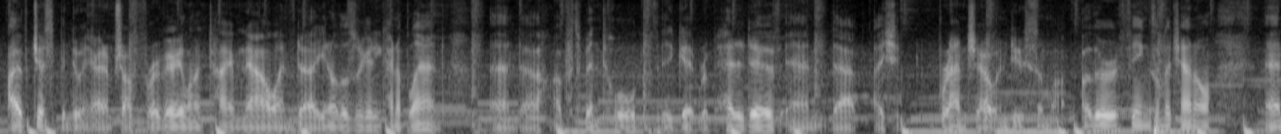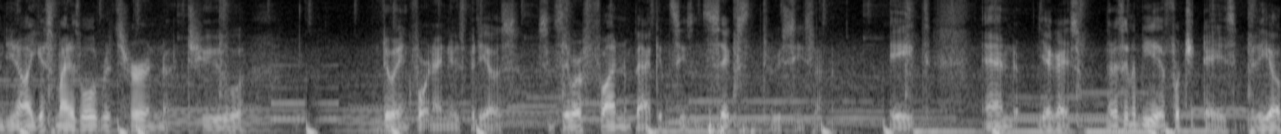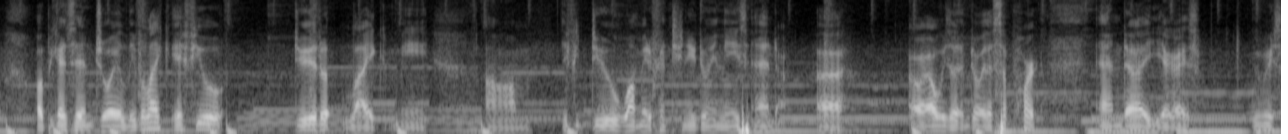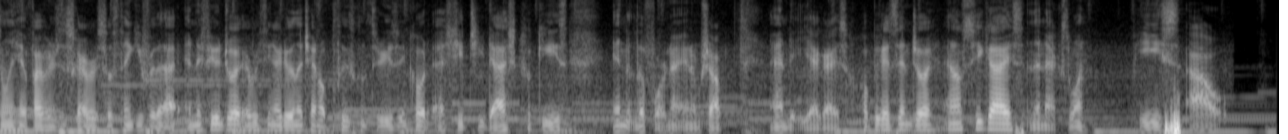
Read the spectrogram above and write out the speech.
I've just been doing item shop for a very long time now and uh, you know those are getting kind of bland. And uh, I've been told they get repetitive and that I should branch out and do some other things on the channel. And you know I guess might as well return to doing Fortnite news videos since they were fun back in season 6 through season 8 and yeah guys that is gonna be it for today's video. Hope you guys did enjoy. Leave a like if you did like me. Um, if you do want me to continue doing these and uh, I always enjoy the support. And uh, yeah guys we recently hit 500 subscribers so thank you for that and if you enjoy everything I do on the channel please consider using code SGT-cookies in the Fortnite item shop and yeah, guys, hope you guys enjoy, and I'll see you guys in the next one. Peace out.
